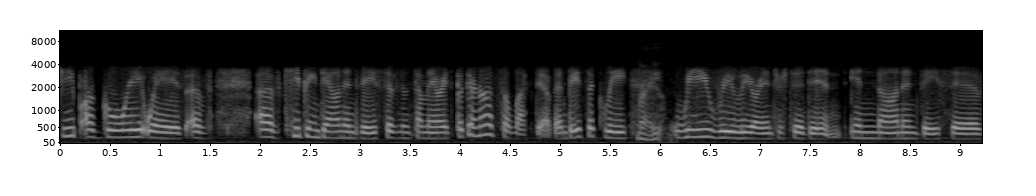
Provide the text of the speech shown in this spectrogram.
sheep are great ways of of keeping down invasives in some areas, but they're not selective. And basically, right. we really are interested in in non-invasive,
